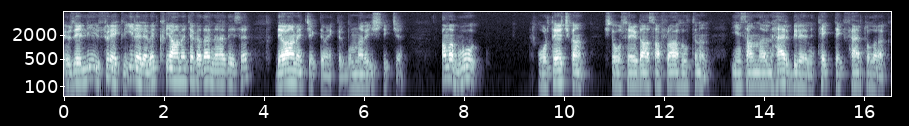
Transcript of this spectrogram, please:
özelliği sürekli ilelebet kıyamete kadar neredeyse devam edecek demektir. Bunları içtikçe. Ama bu ortaya çıkan işte o sevda, safra hıltının insanların her birini tek tek fert olarak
